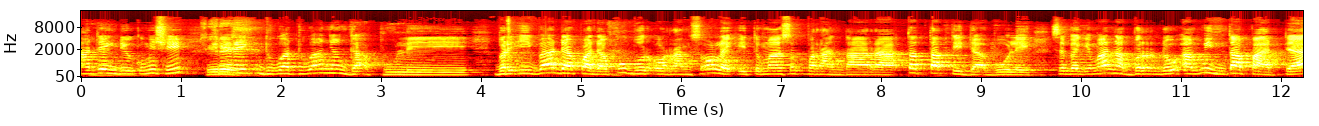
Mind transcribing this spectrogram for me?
ada yang dihukumi sih syirik. Dua-duanya nggak boleh beribadah pada kubur orang soleh itu masuk perantara, tetap tidak boleh. Sebagaimana berdoa minta pada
